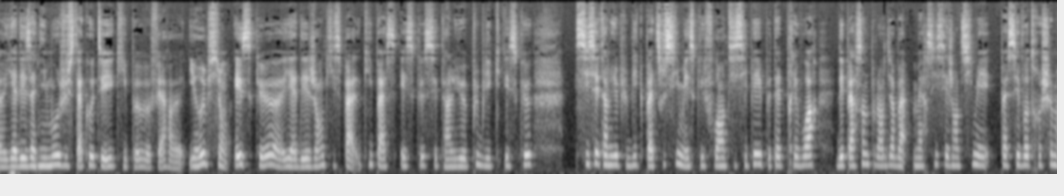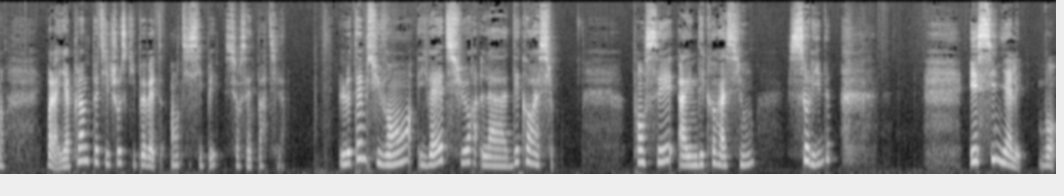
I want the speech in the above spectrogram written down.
euh, il y a des animaux juste à côté qui peuvent faire irruption? Est-ce que il y a des gens qui, qui passent? Est-ce que c'est un lieu public? Est-ce que si c'est un lieu public, pas de souci, mais est-ce qu'il faut anticiper et peut-être prévoir des personnes pour leur dire bah, merci, c'est gentil, mais passez votre chemin? Voilà, il y a plein de petites choses qui peuvent être anticipées sur cette partie-là. Le thème suivant, il va être sur la décoration. Pensez à une décoration solide et signalée. Bon,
